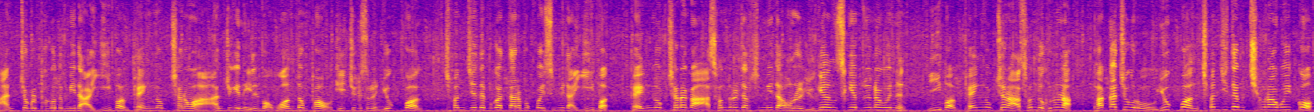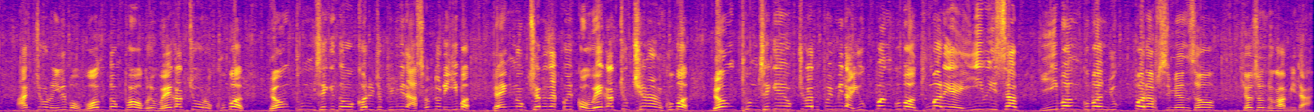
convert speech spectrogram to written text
안쪽을 파고듭니다. 2번 백록천하와 안쪽에는 1번 원동파워 뒤쪽에서는 6번 천지대부가 따라붙고 있습니다. 2번 백록천하가 선두를 잡습니다. 오늘 6연승에 도전하고 있는 2번 백록천하 선두 그러나 바깥쪽으로 6번 천지대부 치고 나오고 있고 안쪽으로는 1번 원동파워 그리고 외곽 쪽으로 9번 명품세계도 거리를 좁힙니다. 선두는 2번 백록천하 잡고 있고 외곽 쪽 치어나는 9번 명품세계 역주가 돋보입니다. 6번 9번 두 마리의 2위 싸움 2번 9번 6번 앞서면서 결선로 갑니다.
